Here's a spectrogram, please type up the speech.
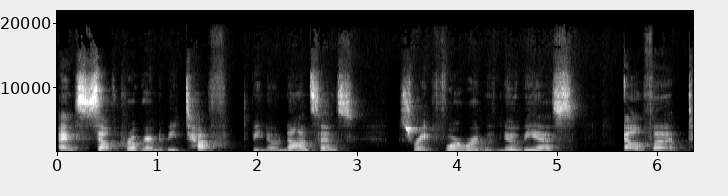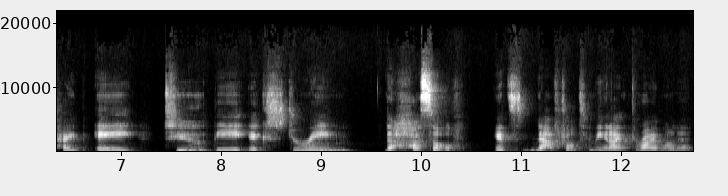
I am self programmed to be tough, to be no nonsense, straightforward with no BS. Alpha type A to the extreme. The hustle. It's natural to me and I thrive on it.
